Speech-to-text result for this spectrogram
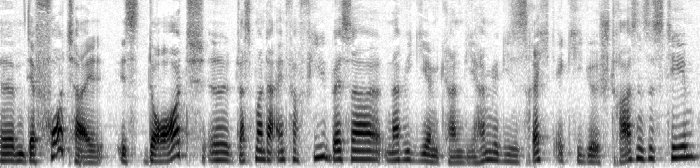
Ähm, der Vorteil ist dort, äh, dass man da einfach viel besser navigieren kann. Die haben ja dieses rechteckige Straßensystem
